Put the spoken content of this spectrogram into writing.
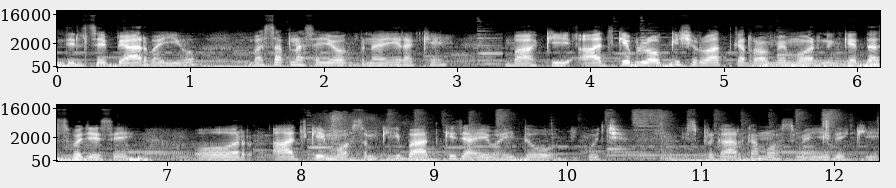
दिल से प्यार भाइयों, बस अपना सहयोग बनाए रखें। बाकी आज के ब्लॉग की शुरुआत कर रहा हूँ मैं मॉर्निंग के 10 बजे से और आज के मौसम की बात की जाए भाई तो कुछ इस प्रकार का मौसम है। ये देखिए,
